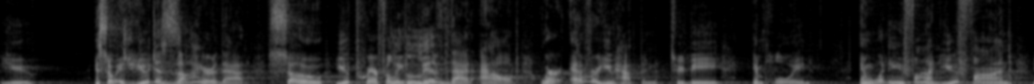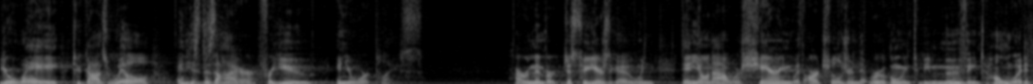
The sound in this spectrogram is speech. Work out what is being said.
you. And so, as you desire that, so you prayerfully live that out wherever you happen to be employed. And what do you find? You find your way to God's will and His desire for you in your workplace. I remember just two years ago when Danielle and I were sharing with our children that we are going to be moving to Homewood.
